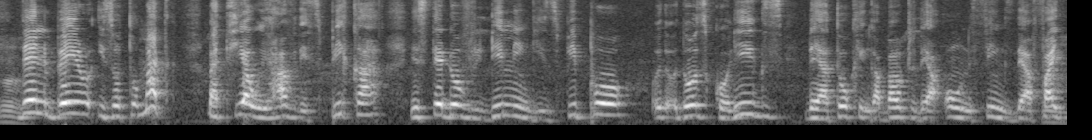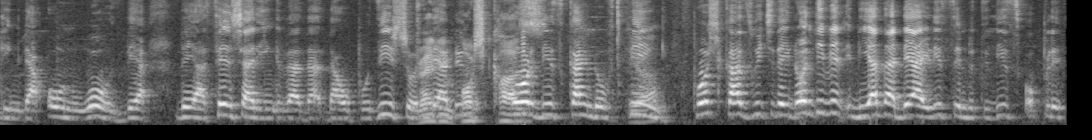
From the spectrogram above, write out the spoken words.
mm. then bail is automatic. But here we have the speaker instead of redeeming his people those colleagues they are talking about their own things. They are fighting their own wars. They are they are censuring the, the, the opposition. They are doing posh cars. all this kind of thing. Yeah. posh cars which they don't even the other day i listened to this hopefully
